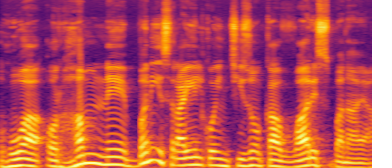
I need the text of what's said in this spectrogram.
ہوا اور ہم نے بنی اسرائیل کو ان چیزوں کا وارث بنایا۔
